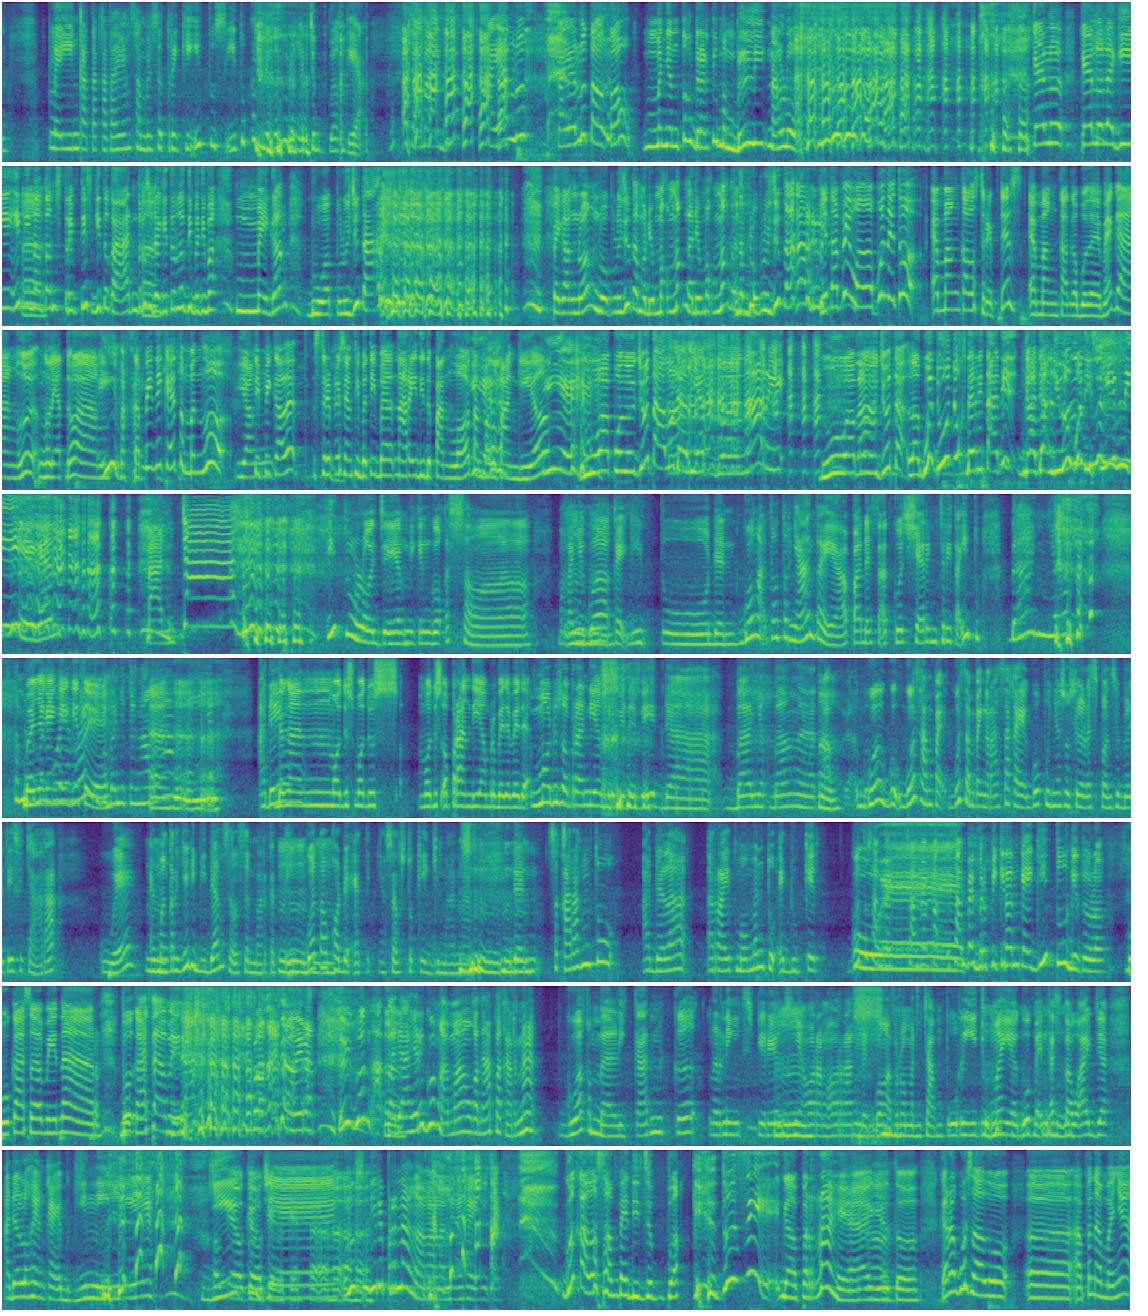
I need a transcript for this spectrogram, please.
playing kata-kata yang sampai setriki itu sih. Itu kan jatuhnya udah ngejebak ya. Sama aja kayak lu kayak lu tahu-tahu menyentuh berarti membeli. Nah lu kayak lu kayak lu lagi ini Ah. nonton striptis gitu kan terus udah gitu lu tiba-tiba megang 20 juta pegang doang 20 juta mau diemak-emak nggak diemak-emak tetap 20 juta Ya tapi walaupun itu emang kalau striptis emang kagak boleh megang, lu ngelihat doang. Ih, tapi ini kayak temen lu Yang- tipikalnya striptis yang tiba-tiba nari di depan lo tanpa Iya. lu panggil. Iya. 20 juta lu udah lihat gue nari. 20 juta. Lah gue duduk dari tadi nggak ada lu gue di sini, ya kan? Pancan. itu loh J yang bikin gue kesel makanya gue kayak gitu. Dan gue nggak tahu ternyata ya pada saat gue sharing cerita itu banyak temen-temen Banyak yang kayak gitu ya? banyak yang Ah, ah, ah, ngalamin. Ada yang Dengan modus-modus modus operandi yang berbeda-beda. modus operandi yang berbeda-beda. Banyak banget. Hmm. gue gue sampai gue sampai ngerasa kayak gue punya social responsibility secara gue Hmm. emang kerja di bidang sales and marketing. Gue tahu kode etiknya sales tuh kayak gimana. Hmm, dan sekarang tuh adalah a right moment to educate. Gue tuh sampai sampai sampai berpikiran kayak gitu gitu loh. Buka seminar. buka seminar. buka seminar. Tapi gue pada akhirnya gue nggak mau. Kenapa? Karena gue kembalikan ke learning experience-nya orang-orang dan gue nggak perlu mencampuri. Cuma ya gue pengen kasih tahu aja ada loh yang kayak begini. Gitu oke, oke, oke. lu sendiri pernah nggak ngalamin yang kayak gitu gue kalau sampai dijebak gitu sih nggak pernah ya gitu karena gue selalu eh, apa namanya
